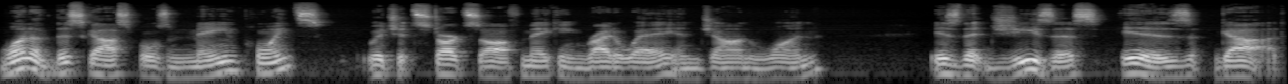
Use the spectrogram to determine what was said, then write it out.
One of this gospel's main points, which it starts off making right away in John 1, is that Jesus is God.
